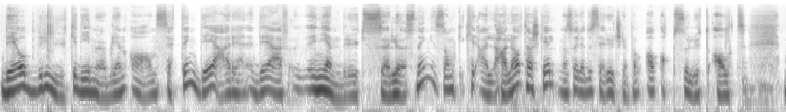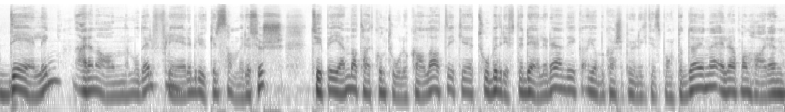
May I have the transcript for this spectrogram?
Det å bruke de møblene i en annen setting, det er, det er en gjenbruksløsning som har lav terskel, men så reduserer utslippet av absolutt alt. Deling er en annen modell. Flere bruker samme ressurs. Type igjen, da, ta et kontorlokale. At ikke to bedrifter deler deler det. De jobber kanskje på ulike tidspunkt på døgnet, eller at man har en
